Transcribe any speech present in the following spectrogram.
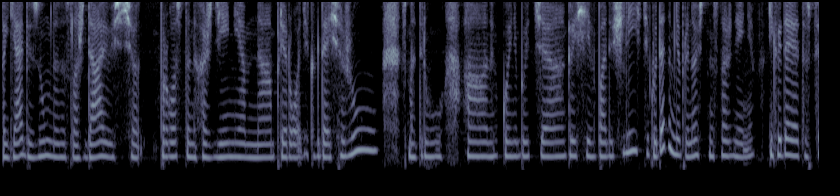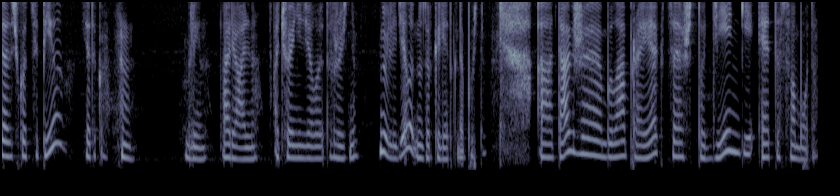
я безумно наслаждаюсь просто нахождением на природе, когда я сижу, смотрю а, на какой-нибудь а, красивый падающий листик, вот это мне приносит наслаждение. И когда я эту связочку отцепила, я такая, хм, блин, а реально, а что я не делаю это в жизни? Ну или делаю, но только редко, допустим. А также была проекция, что деньги — это свобода.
